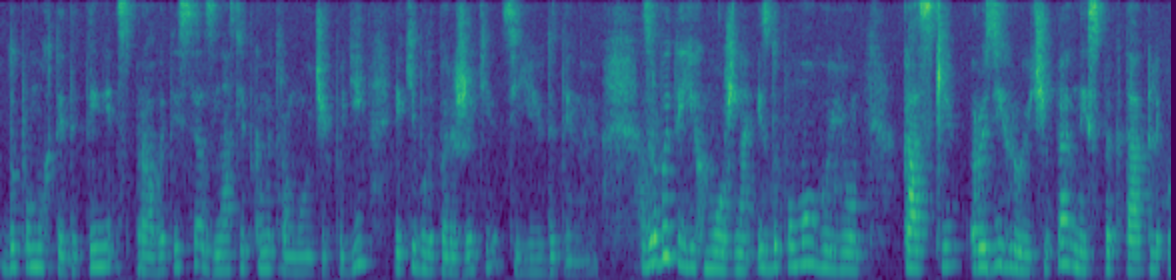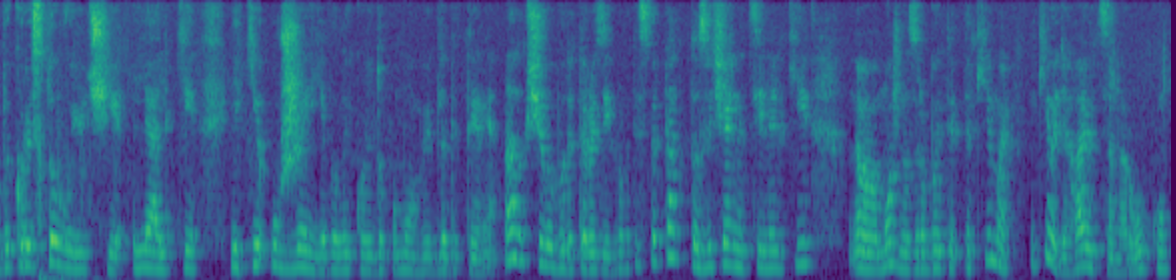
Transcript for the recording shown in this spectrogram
допомогти дитині справитися з наслідками травмуючих подій, які були пережиті цією дитиною. Зробити їх можна із допомогою казки, розігруючи певний спектакль, використовуючи ляльки, які вже є великою допомогою для дитини. А якщо ви будете розігрувати спектакль, то звичайно ці ляльки е, можна зробити такими, які одягаються на руку,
